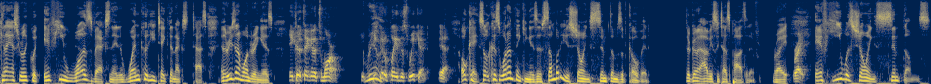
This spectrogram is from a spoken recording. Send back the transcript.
Can I ask you really quick? If he was vaccinated, when could he take the next test? And the reason I'm wondering is He could have taken it tomorrow. Really? he could have played this weekend. Yeah. Okay, so because what I'm thinking is if somebody is showing symptoms of COVID, they're going to obviously test positive, right? Right. If he was showing symptoms,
